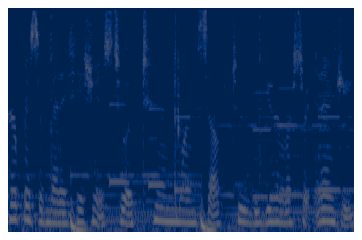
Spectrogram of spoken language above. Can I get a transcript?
purpose of meditation is to attune oneself to the universal energy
